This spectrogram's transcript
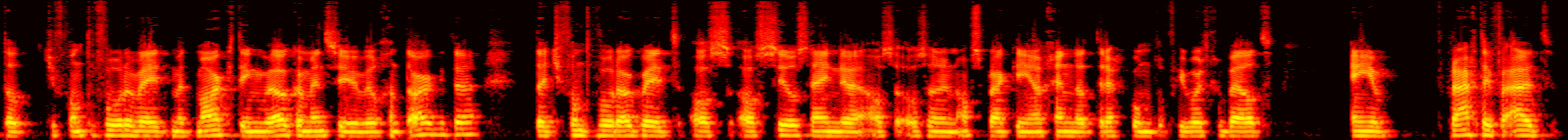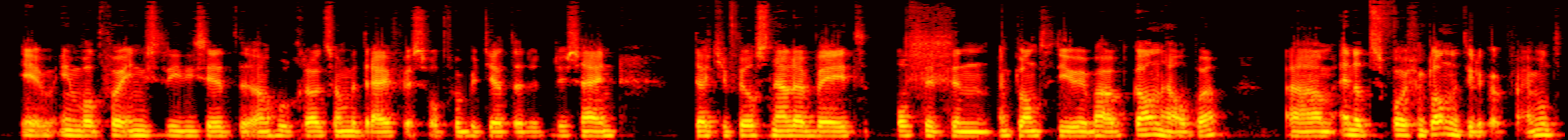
Dat je van tevoren weet met marketing welke mensen je wil gaan targeten. Dat je van tevoren ook weet als, als sales zijnde, als, als er een afspraak in je agenda terechtkomt of je wordt gebeld. En je vraagt even uit in, wat voor industrie die zit, uh, hoe groot zo'n bedrijf is, wat voor budgetten er zijn. Dat je veel sneller weet of dit een, een klant is die je überhaupt kan helpen. Um, en dat is voor zo'n klant natuurlijk ook fijn, want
